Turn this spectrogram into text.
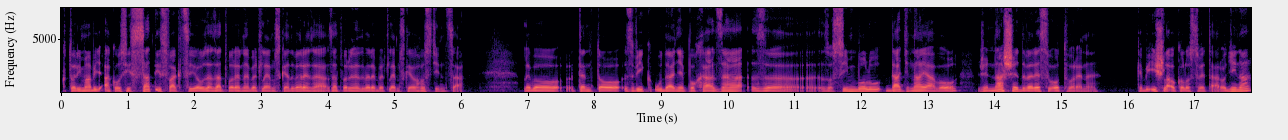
ktorý má byť akousi satisfakciou za zatvorené betlémske dvere, za zatvorené dvere betlémskeho hostinca. Lebo tento zvyk údajne pochádza z, zo symbolu dať najavo, že naše dvere sú otvorené. Keby išla okolo svetá rodina,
